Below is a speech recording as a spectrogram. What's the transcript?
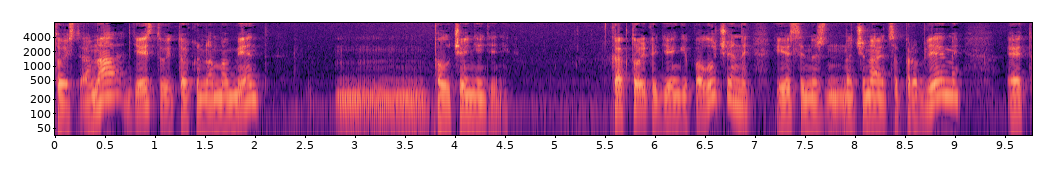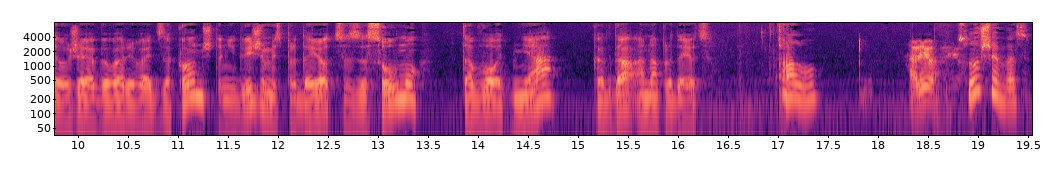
То есть она действует только на момент получения денег. Как только деньги получены, если начинаются проблемы, это уже оговаривает закон, что недвижимость продается за сумму того дня, когда она продается. Алло. Алло. Слушаем вас.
